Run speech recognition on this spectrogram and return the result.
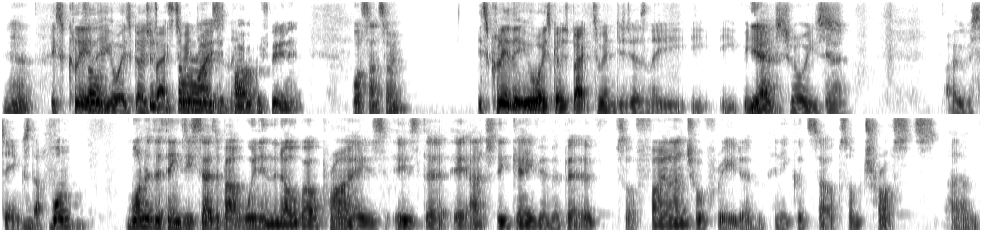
Yeah, it's clear so, that he always goes back to, to India. his biography, it, what's that? Sorry. It's clear that he always goes back to India, doesn't he? He, he, he yeah. makes sure he's yeah. overseeing stuff. One one of the things he says about winning the Nobel Prize is that it actually gave him a bit of sort of financial freedom, and he could set up some trusts. Um,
